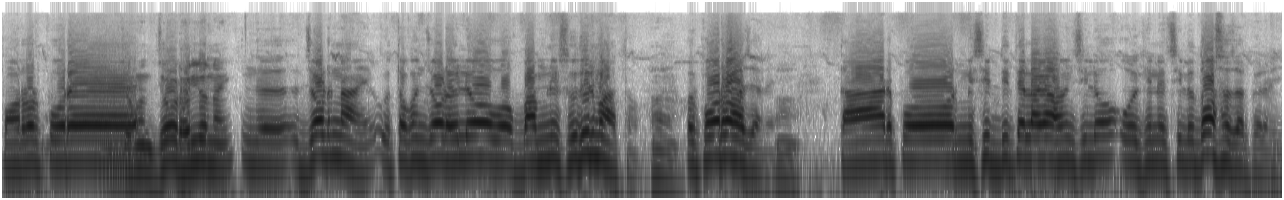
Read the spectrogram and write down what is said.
পনেরোর পরে যখন জ্বর হইল নাই? জ্বর নাই। ও তখন জ্বর হইল বামনি সুধীর মাহাতো হ্যাঁ। ওই পনেরো হাজারে। হ্যাঁ। তারপর মিসির দিতে লাগা হয়েছিল ওইখানে ছিল দশ হাজার প্রায়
